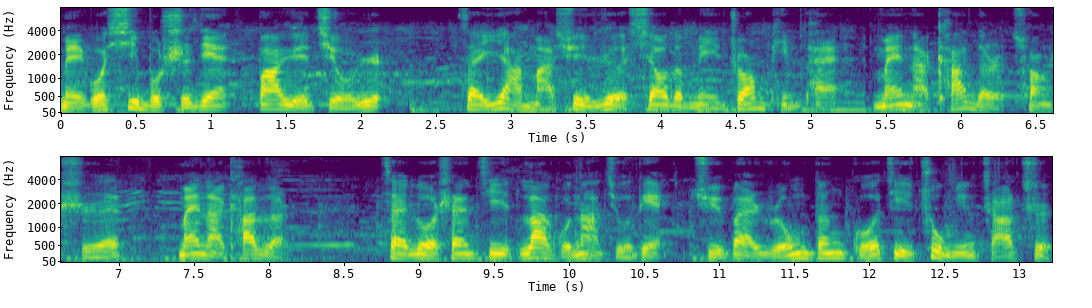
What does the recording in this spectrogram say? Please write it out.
美国西部时间八月九日，在亚马逊热销的美妆品牌 Manna Carter 创始人 Manna Carter 在洛杉矶拉古纳酒店举办荣登国际著名杂志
